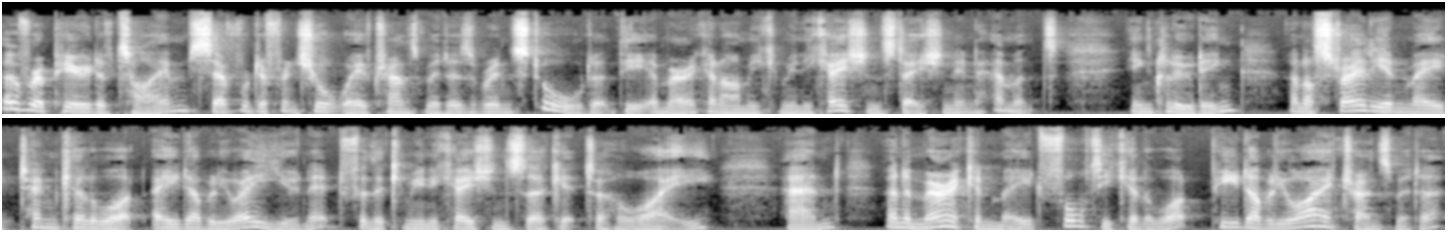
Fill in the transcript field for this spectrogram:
Over a period of time, several different shortwave transmitters were installed at the American Army Communications Station in Hemmant, including an Australian made 10 kilowatt AWA unit for the communication circuit to Hawaii and an American made 40 kilowatt PWI transmitter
